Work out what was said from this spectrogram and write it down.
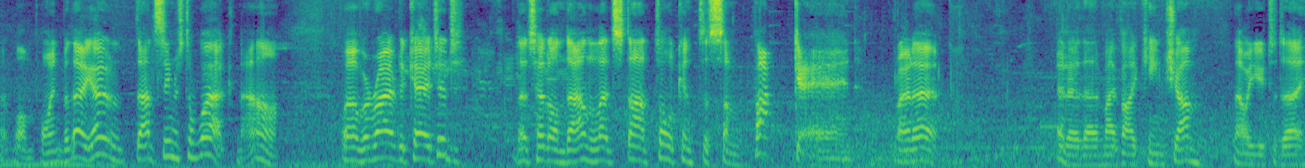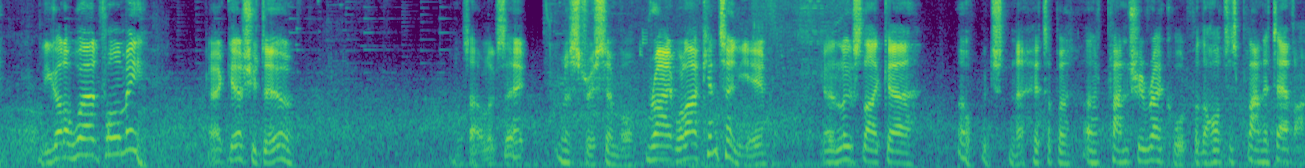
at one point, but there you go. That seems to work now. Well, we've arrived at Let's head on down and let's start talking to some Vakak Right there. Hello there, my Vy'keen chum. How are you today? You got a word for me? I guess you do. Let's have a look. Mystery symbol. Right, well, I continue. It looks like, uh... Oh, we just hit up a, a planetary record for the hottest planet ever.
